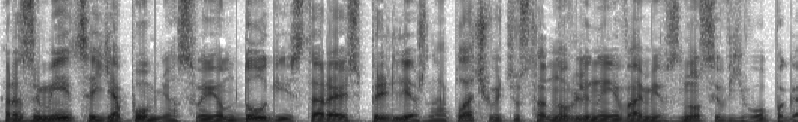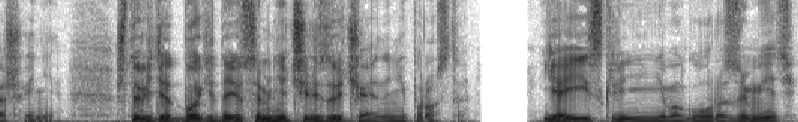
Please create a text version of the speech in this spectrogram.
Разумеется, я помню о своем долге и стараюсь прилежно оплачивать установленные вами взносы в его погашение, что, видят боги, дается мне чрезвычайно непросто. Я искренне не могу уразуметь,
